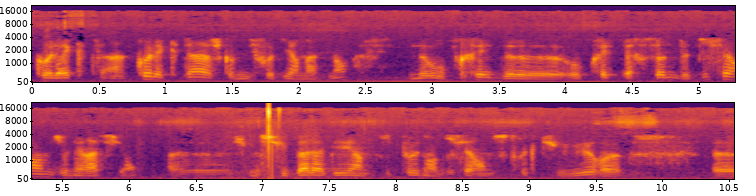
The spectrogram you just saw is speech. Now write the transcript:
collecte, un collectage comme il faut dire maintenant, auprès de auprès de personnes de différentes générations. Euh, je me suis baladé un petit peu dans différentes structures, euh,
